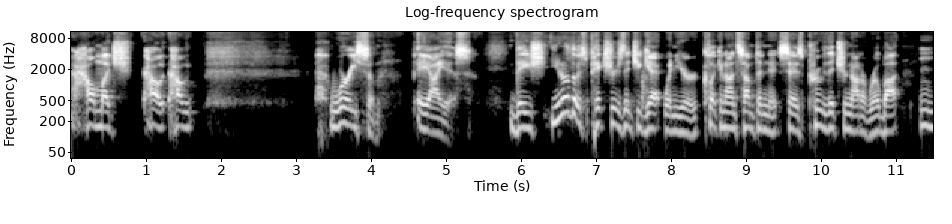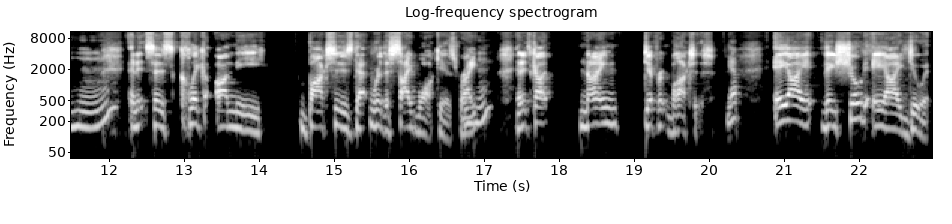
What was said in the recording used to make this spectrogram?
how much how how worrisome AI is. They, sh- you know, those pictures that you get when you're clicking on something and it says "prove that you're not a robot," Mm-hmm. and it says click on the boxes that where the sidewalk is, right? Mhm. And it's got nine different boxes. Yep. AI, they showed AI do it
